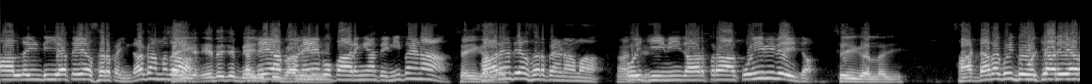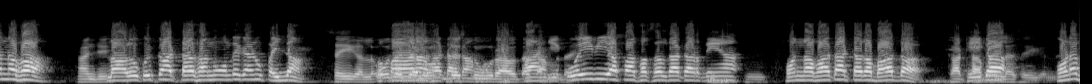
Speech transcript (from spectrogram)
ਆਲ ਇੰਡੀਆ ਤੇ ਅਸਰ ਪੈਂਦਾ ਕੰਮ ਦਾ। ਸਹੀ ਹੈ, ਇਹਦੇ ਚ ਕੱਲੇ ਬੇਇੱਜ਼ਤੀ ਵਾਲੀ ਆਪਣੇ ਹੈ ਵਪਾਰੀਆਂ ਤੇ ਨਹੀਂ ਪੈਣਾ। ਸਹੀ ਗੱਲ ਹੈ। ਸਾਰਿਆਂ ਤੇ ਅਸਰ ਪੈਣਾ ਵਾ। ਹਾਂਜੀ। ਕੋਈ ਜ਼ਿਮੀਂਦਾਰ ਭਰਾ ਕੋਈ ਵੀ ਵੇਚਦਾ। ਸਹੀ ਗੱਲ ਹੈ ਜੀ। ਸਾਡਾ ਤਾਂ ਕੋਈ 2-4000 ਨਫਾ। ਹਾਂਜੀ। ਲਾ ਲਓ ਕੋਈ ਘਾਟਾ ਸਾਨੂੰ ਉਹਦੇ ਕਹਿਣ ਨੂੰ ਪਹਿਲਾਂ। ਸਹੀ ਗੱਲ ਉਹ ਤਾਂ ਵਪਾਰ ਆ ਚਲੋ ਸਾਡਾ ਦਸਤੂਰ ਕੰਮ ਆਪਦਾ ਹਾਂਜੀ ਕੰਮ ਦਾ ਕੋਈ ਵੀ ਆਪਾਂ ਫਸਲ ਦਾ ਕਰਦੇ ਆ ਹੂੰ। ਹੁਣ ਨਫਾ ਘਾਟਾ ਦਾ ਬਾਅਦ ਦਾ ਘਾਟਾ ਠੀਕ ਆ? ਪਹਿਲਾਂ ਸਹੀ ਗੱਲ ਹੈ। ਹੁਣ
